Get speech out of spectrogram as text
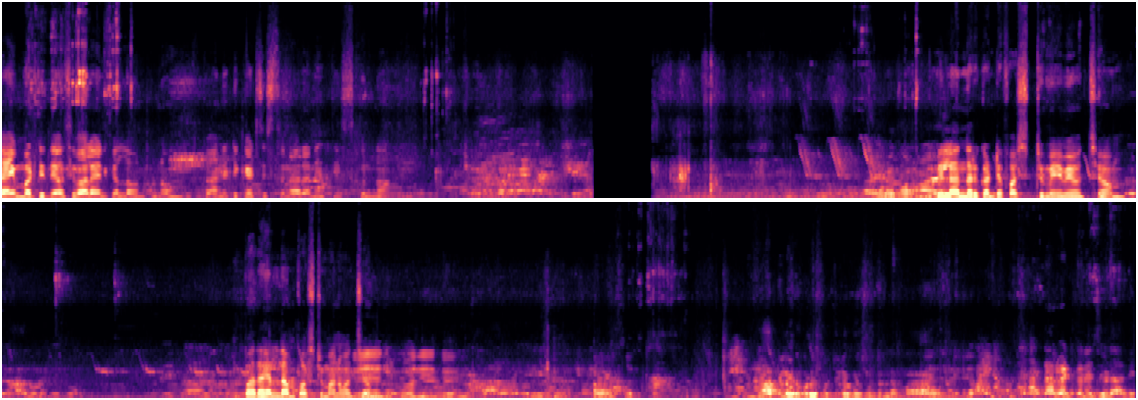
టైం పట్టిద్దేమో శివాలయానికి వెళ్దాం అనుకున్నాం. కానీ టికెట్స్ ఇస్తున్నారని తీసుకున్నాం. వీళ్ళందరికంటే ఫస్ట్ మేమే వచ్చాం. పద వెళ్దాం ఫస్ట్ మనం వచ్చాం. పిల్లడు కూడా కుర్చీలో కూర్చుంటుందమ్మా. అద్దాలు పెట్టుకునే చూడాలి.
